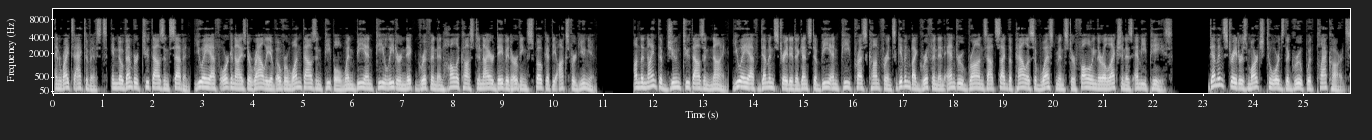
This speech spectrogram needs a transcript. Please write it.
and rights activists. In November 2007, UAF organized a rally of over 1,000 people when BNP leader Nick Griffin and Holocaust denier David Irving spoke at the Oxford Union. On 9 June 2009, UAF demonstrated against a BNP press conference given by Griffin and Andrew Brons outside the Palace of Westminster following their election as MEPs. Demonstrators marched towards the group with placards,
